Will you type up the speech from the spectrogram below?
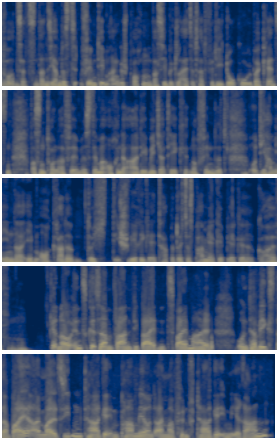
fortsetzen. Dann, Sie haben das Filmteam angesprochen, was Sie begleitet hat für die Doku über Grenzen, was ein toller Film ist, den man auch in der ARD-Mediathek noch findet. Und die haben Ihnen da eben auch gerade durch die schwierige Etappe, durch das Pamir-Gebirge geholfen. Genau, insgesamt waren die beiden zweimal unterwegs dabei. Einmal sieben Tage im Pamir und einmal fünf Tage im Iran.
